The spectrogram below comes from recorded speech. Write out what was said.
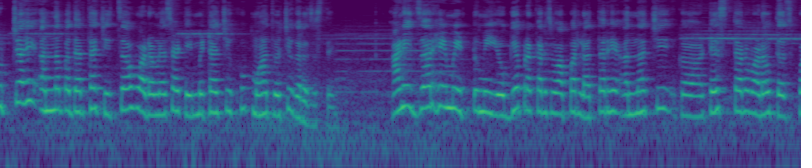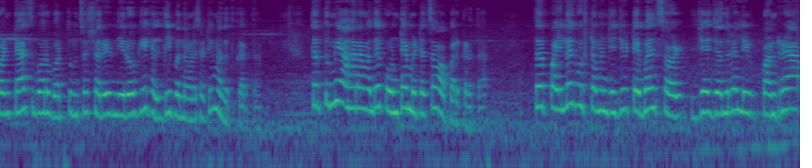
कुठच्याही अन्नपदार्थाची चव वाढवण्यासाठी मिठाची खूप महत्त्वाची गरज असते. आणि जर हे मीठ तुम्ही योग्य प्रकारचं वापरला तर हे अन्नाची टेस्ट तर वाढवतंच पण त्याचबरोबर तुमचं शरीर निरोगी हेल्दी बनवण्यासाठी मदत करतं. तर तुम्ही आहारामध्ये कोणत्या मिठाचा वापर करता? तर पहिली गोष्ट म्हणजे जे टेबल सॉल्ट जे जनरली पांढऱ्या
